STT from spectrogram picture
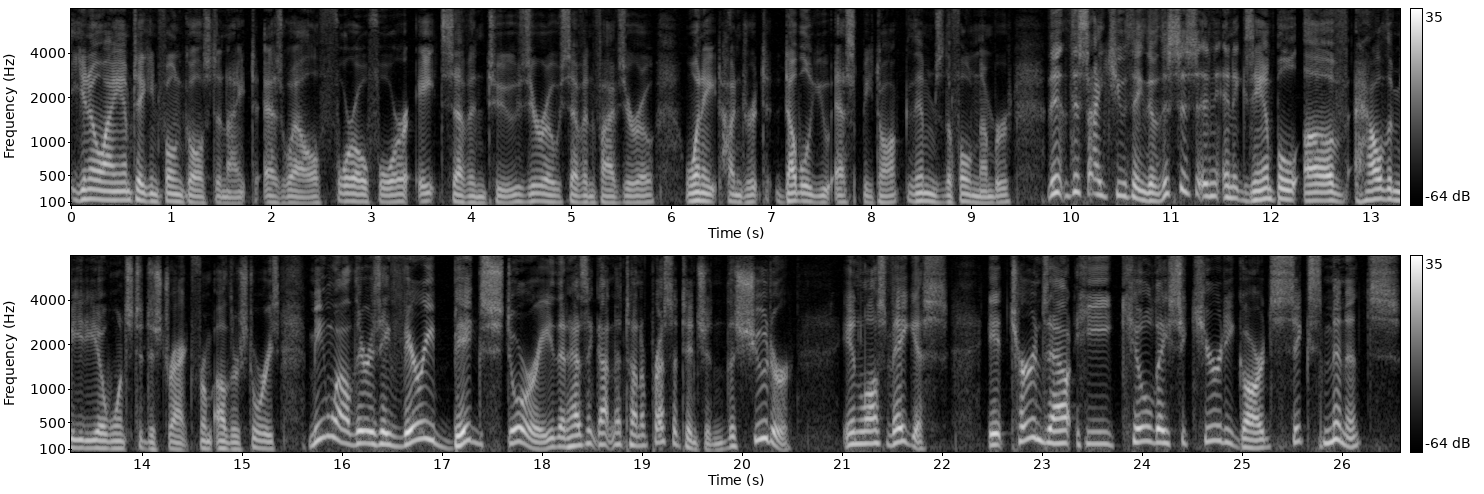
You know, I am taking phone calls tonight as well 404 872 0750 1 800 WSB Talk. Them's the phone number. This IQ thing, though, this is an, an example of how the media wants to distract from other stories. Meanwhile, there is a very big story that hasn't gotten a ton of press attention the shooter in Las Vegas. It turns out he killed a security guard six minutes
